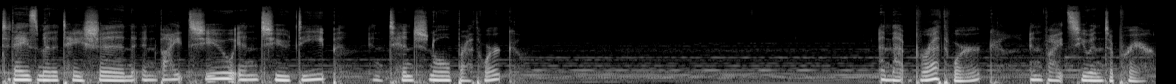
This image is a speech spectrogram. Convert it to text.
Today's meditation invites you into deep, intentional breath work. And that breath work invites you into prayer.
